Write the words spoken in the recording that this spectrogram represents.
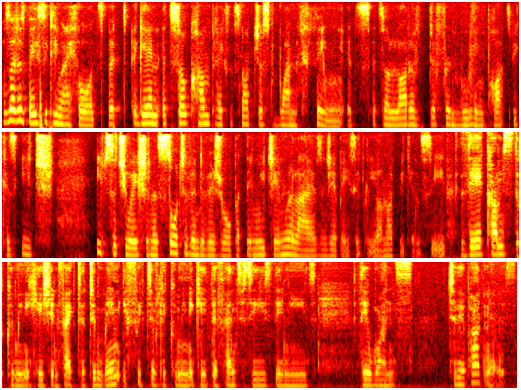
those are just basically my thoughts but again it's so complex it's not just one thing it's it's a lot of different moving parts because each each situation is sort of individual, but then we generalize and basically on what we can see. There comes the communication factor. Do men effectively communicate their fantasies, their needs, their wants to their partners?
